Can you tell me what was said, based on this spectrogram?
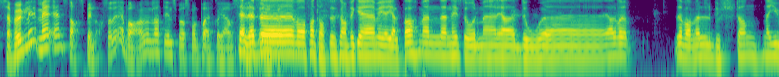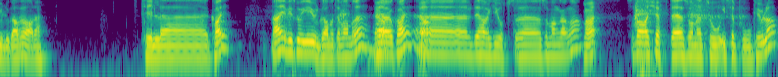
selvfølgelig, med en startspiller. Så det er bra. Han har latt inn spørsmål på FK Jerv. Tellef eh, var fantastisk. Han fikk eh, mye hjelp av. Men den historien med de her do Ja, det var, det var vel bursdagen Nei, julegave var det. Til uh, Kai. Nei, vi skulle gi julegave til hverandre, jeg og Kai. Eh, det har vi ikke gjort uh, så mange ganger. Nei. Så da kjøpte jeg sånne to Isepol-kuler.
